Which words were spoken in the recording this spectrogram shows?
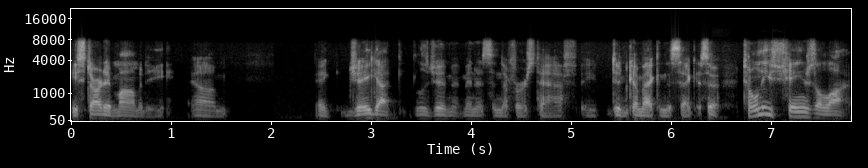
He started Mamadi. Um, Jay got legitimate minutes in the first half. He didn't come back in the second. So Tony's changed a lot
